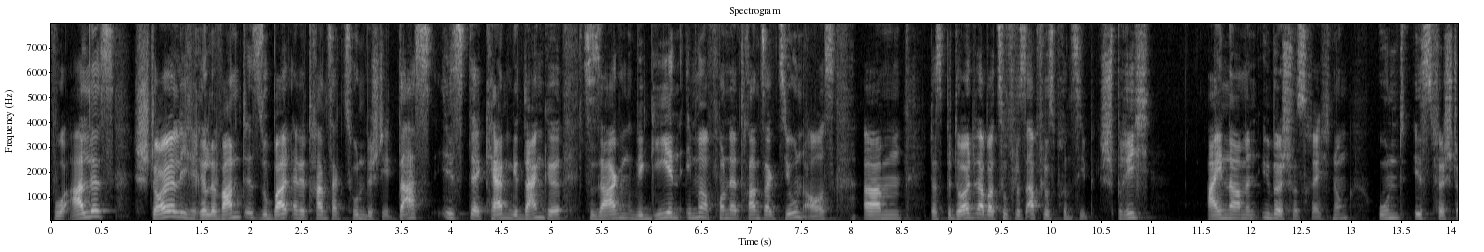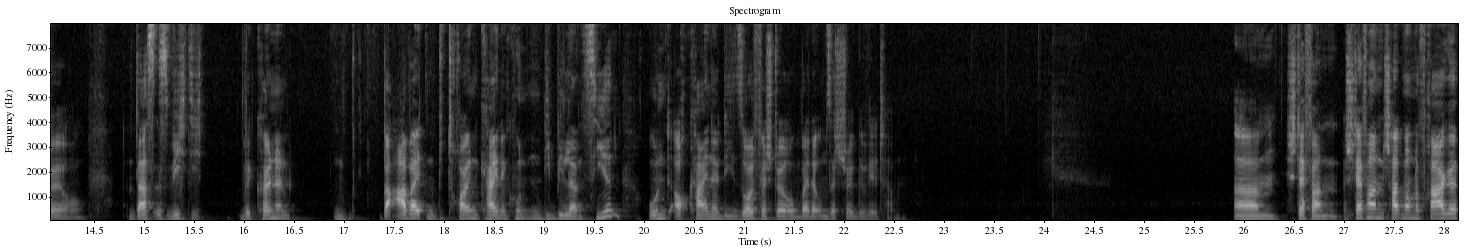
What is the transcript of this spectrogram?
wo alles steuerlich relevant ist, sobald eine Transaktion besteht. Das ist der Kerngedanke, zu sagen, wir gehen immer von der Transaktion aus. Ähm, das bedeutet aber Zufluss-Abfluss-Prinzip, sprich Einnahmenüberschussrechnung und Ist-Versteuerung. Das ist wichtig. Wir können bearbeiten, betreuen keine Kunden, die bilanzieren und auch keine, die Sollversteuerung bei der Umsatzsteuer gewählt haben. Ähm, Stefan. Stefan hat noch eine Frage.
